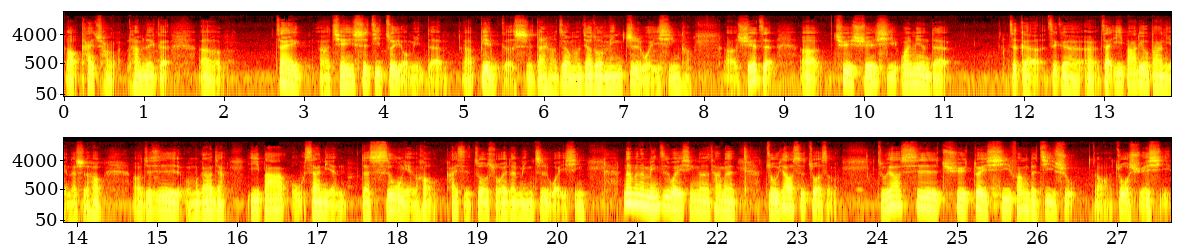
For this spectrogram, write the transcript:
哦，开创了他们那个呃。在呃前一世纪最有名的呃变革时代哈，这我们叫做明治维新哈，呃学者呃去学习外面的这个这个呃，在一八六八年的时候哦，就是我们刚刚讲一八五三年的十五年后开始做所谓的明治维新。那么呢，明治维新呢，他们主要是做什么？主要是去对西方的技术哦做学习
